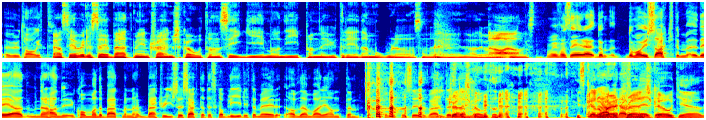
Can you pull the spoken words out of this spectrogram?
överhuvudtaget. Alltså jag ville säga Batman i en trenchcoat och en cigg i mungipan utreda mord och sådana grejer. Det hade varit Ja, ja. magiskt. Men vi får se det. De, de har ju sagt det när han kommande Batman, Bat Reeves har ju sagt att det ska bli lite mer av den varianten. Så vi får se hur väl det stämmer. Trenchcoaten. He's gonna Ja, wear a alltså, trenchcoat, yeah.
